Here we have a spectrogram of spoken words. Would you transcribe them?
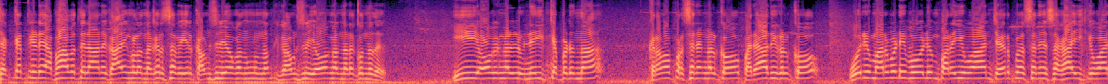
സെക്രട്ടറിയുടെ അഭാവത്തിലാണ് കായംകുളം നഗരസഭയിൽ കൗൺസിൽ യോഗങ്ങൾ കൗൺസിൽ യോഗങ്ങൾ നടക്കുന്നത്. ഈ യോഗങ്ങളിൽ ഉന്നയിക്കപ്പെടുന്ന ക്രമപ്രശ്നങ്ങൾക്കോ പരാതികൾക്കോ ഒരു മറുപടി പോലും പറയുവാൻ ചെയർപേഴ്സണെ സഹായിക്കുവാൻ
